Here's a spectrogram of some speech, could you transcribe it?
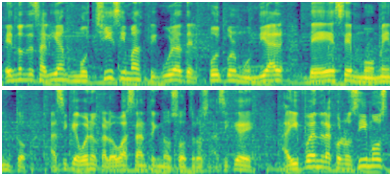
en donde salían muchísimas figuras del fútbol mundial de ese momento. Así que bueno, caló bastante en nosotros. Así que ahí fue donde la conocimos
